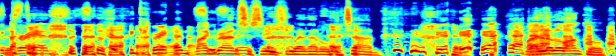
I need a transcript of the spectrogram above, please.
grand grand- sister. My grand sister used to wear that all the time. My little uncle. My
